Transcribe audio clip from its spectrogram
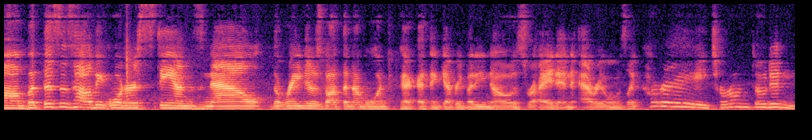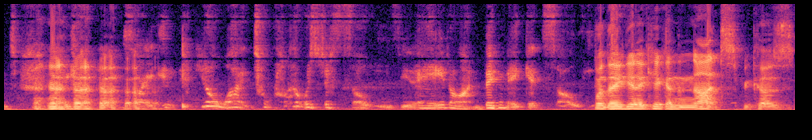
Um, but this is how the order stands now. The Rangers got the number one pick. I think everybody knows, right? And everyone was like, "Hooray! Toronto didn't." Sorry, you know why? Toronto is just so easy to hate on. They make it so easy. But they get a kick in the nuts because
